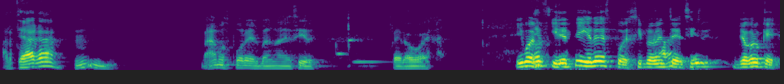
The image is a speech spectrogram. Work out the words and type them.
Arteaga, hmm. vamos por él, van a decir. Pero bueno. Y bueno, y de Tigres, pues simplemente decir, yo creo que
